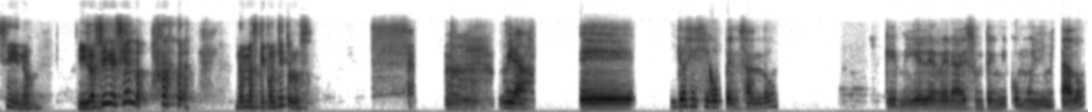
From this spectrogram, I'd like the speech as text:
Sí, ¿no? Y lo sigue siendo. No más que con títulos. Mm, mira, eh, yo sí sigo pensando que Miguel Herrera es un técnico muy limitado.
